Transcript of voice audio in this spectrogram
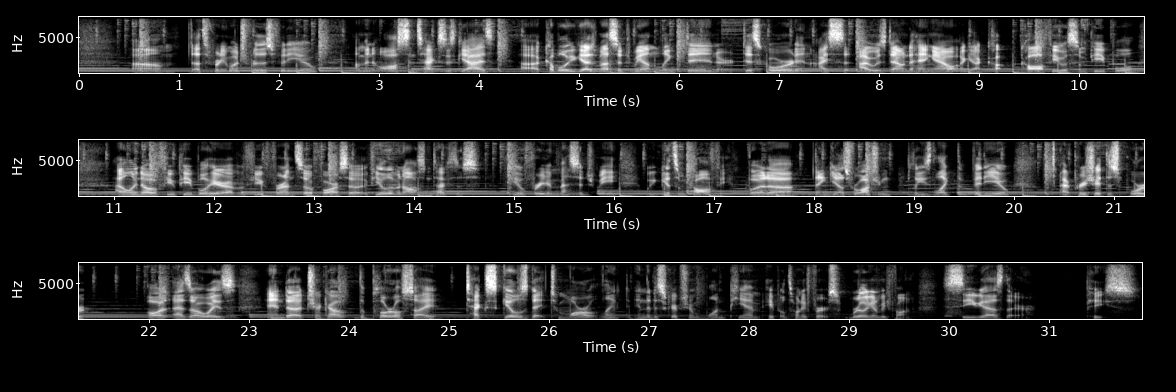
um, that's pretty much for this video. I'm in austin texas guys. Uh, a couple of you guys messaged me on linkedin or discord and i i was down to hang out. I got co- coffee with some people. I only know a few people here. I have a few friends so far. So if you live in austin texas feel free to message me. We can get some coffee. But uh, thank you guys for watching. Please like the video. I appreciate the support as always. And uh, check out the Pluralsight, Tech Skills Day tomorrow, linked in the description, 1 p.m., April 21st. Really going to be fun. See you guys there. Peace.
